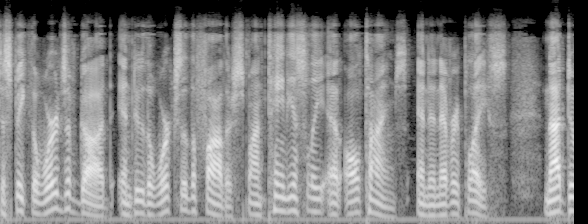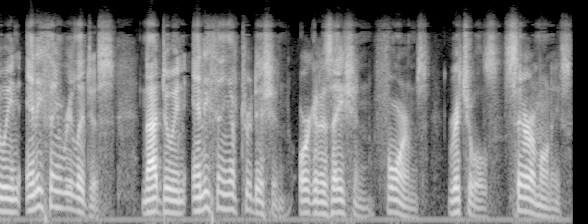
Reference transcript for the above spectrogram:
to speak the words of God and do the works of the Father spontaneously at all times and in every place, not doing anything religious, not doing anything of tradition, organization, forms, rituals, ceremonies,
